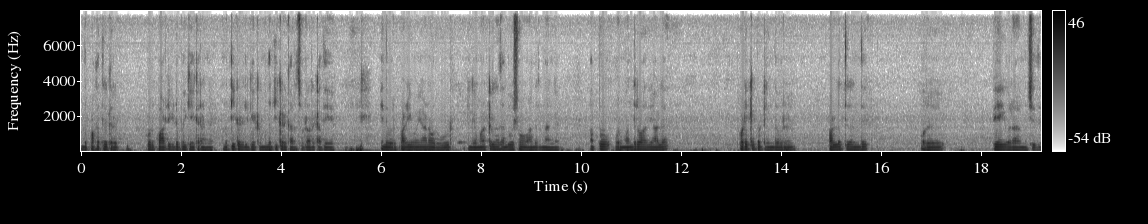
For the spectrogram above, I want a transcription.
அந்த பக்கத்தில் இருக்கிற ஒரு பாட்டிக்கிட்ட போய் கேட்குறாங்க அந்த டீ கடையில் கேட்கும்போது டீ கடைக்காரன் சொல்கிறாரு கதையை. இந்த ஒரு பழமையான ஒரு ஊர். எங்கள் மக்கள்லாம் சந்தோஷமாக வாழ்ந்துருந்தாங்க. அப்போது ஒரு மந்திரவாதியால் புடைக்கப்பட்டிருந்த ஒரு பள்ளத்துலேருந்து ஒரு பேய் வர ஆரம்பிச்சிது.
